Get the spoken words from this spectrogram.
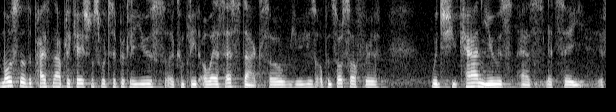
most of the Python applications will typically use a complete OSS stack. So you use open source software, which you can use as, let's say, if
